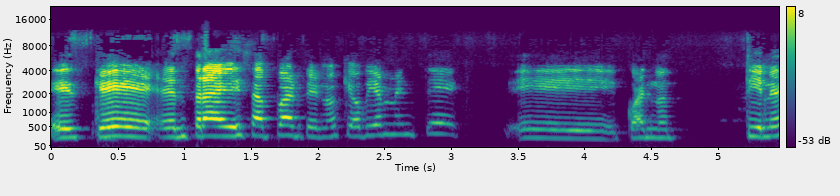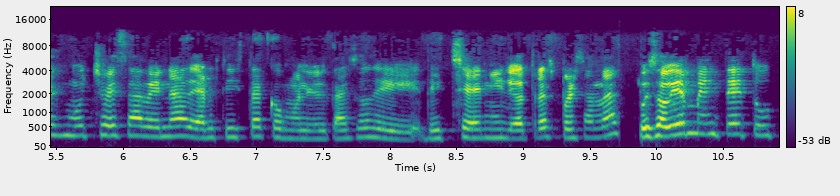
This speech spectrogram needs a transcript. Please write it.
es que entra esa parte, ¿no? Que obviamente eh, cuando tienes mucho esa vena de artista como en el caso de, de Chen y de otras personas, pues obviamente tú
